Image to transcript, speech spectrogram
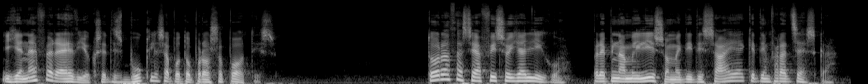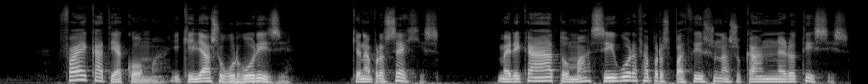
Η Γενέφερα έδιωξε τις μπούκλες από το πρόσωπό της. «Τώρα θα σε αφήσω για λίγο. Πρέπει να μιλήσω με την Τισάια και την Φραντζέσκα. Φάε κάτι ακόμα, η κοιλιά σου γουργουρίζει. Και να προσέχεις. Μερικά άτομα σίγουρα θα προσπαθήσουν να σου κάνουν ερωτήσεις.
